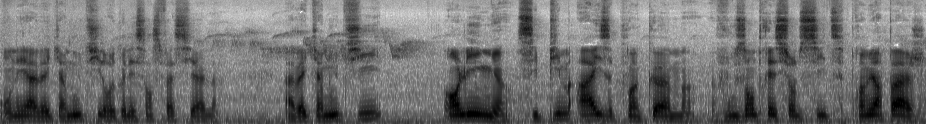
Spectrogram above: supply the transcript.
on est avec un outil de reconnaissance faciale, avec un outil en ligne, c'est pimeyes.com. Vous entrez sur le site, première page,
